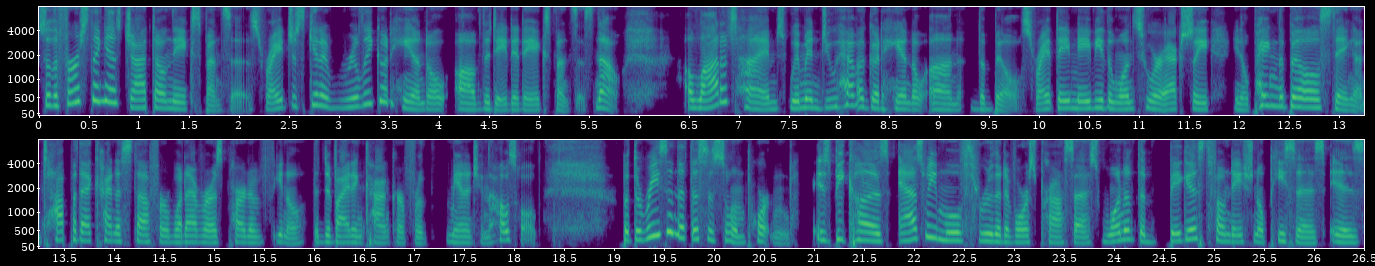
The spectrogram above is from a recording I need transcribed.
So the first thing is jot down the expenses, right? Just get a really good handle of the day to day expenses. Now, a lot of times women do have a good handle on the bills, right? They may be the ones who are actually, you know, paying the bills, staying on top of that kind of stuff or whatever as part of, you know, the divide and conquer for managing the household. But the reason that this is so important is because as we move through the divorce process, one of the biggest foundational pieces is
